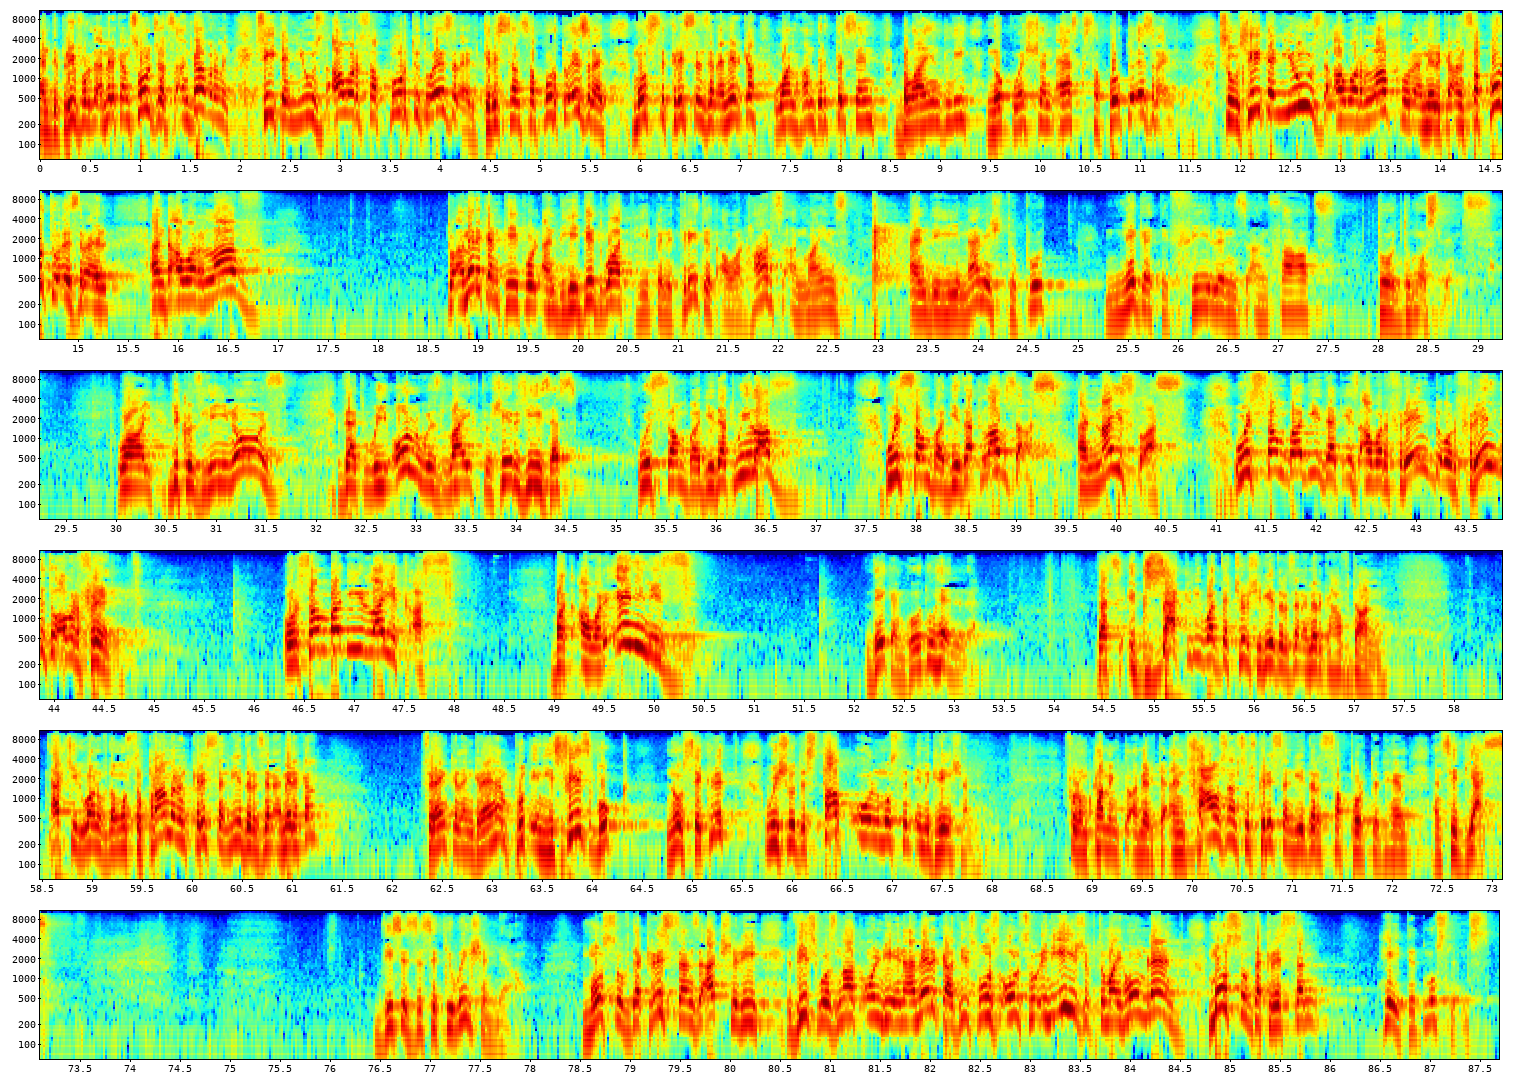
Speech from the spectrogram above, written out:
and pray for the American soldiers and government. Satan used our support to Israel, Christian support to Israel. Most Christians in America, 100% blindly, no question asked, support to Israel. So Satan used our love for America and support to Israel and our love to American people, and he did what? He penetrated our hearts and minds, and he managed to put negative feelings and thoughts toward the Muslims. Why? Because he knows that we always like to share Jesus with somebody that we love, with somebody that loves us and nice to us, with somebody that is our friend or friend to our friend, or somebody like us. But our enemies, they can go to hell. That's exactly what the church leaders in America have done. Actually, one of the most prominent Christian leaders in America, Franklin Graham, put in his Facebook, no secret, we should stop all Muslim immigration from coming to America. And thousands of Christian leaders supported him and said yes. This is the situation now. Most of the Christians actually, this was not only in America, this was also in Egypt, my homeland. Most of the Christians hated Muslims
